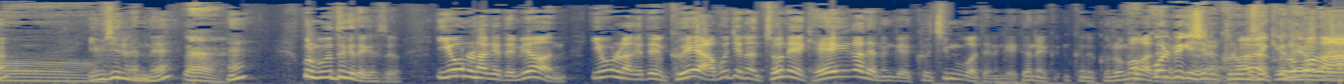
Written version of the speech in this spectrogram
어. 임신을 했네. 네. 예? 그럼 어떻게 되겠어요? 이혼을 하게 되면 이혼을 하게 되면 그의 아버지는 전에 걔가 되는 거예요. 그 친구가 되는 거예요. 그네 그 그놈아가 그 꼴보기 싫은 그놈 새끼가 그놈아가 되는 거예요,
